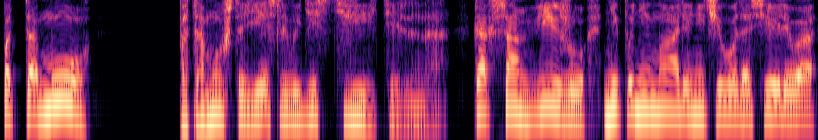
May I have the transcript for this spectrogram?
потому... Потому что если вы действительно, как сам вижу, не понимали ничего доселева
